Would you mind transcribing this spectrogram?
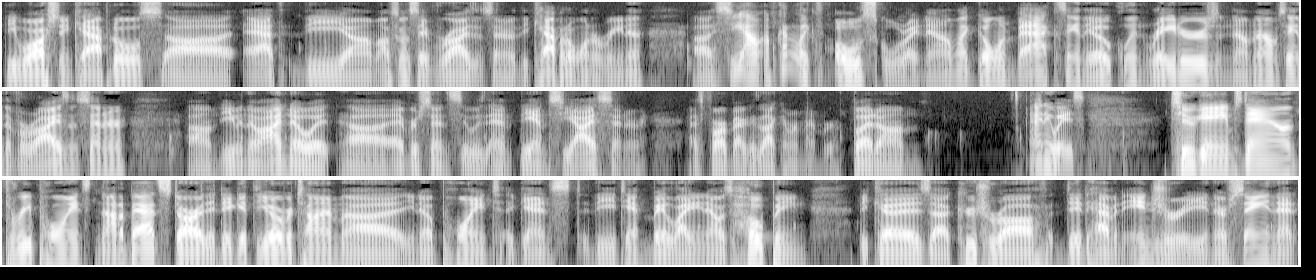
the Washington Capitals uh, at the, um, I was going to say Verizon Center, the Capital One Arena. Uh, see, I'm, I'm kind of like old school right now. I'm like going back, saying the Oakland Raiders, and now, now I'm saying the Verizon Center, um, even though I know it uh, ever since it was M- the MCI Center, as far back as I can remember. But, um, anyways, two games down, three points, not a bad start. They did get the overtime, uh, you know, point against the Tampa Bay Lightning. I was hoping because uh, Kucherov did have an injury, and they're saying that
